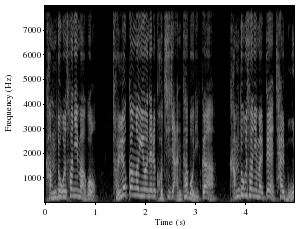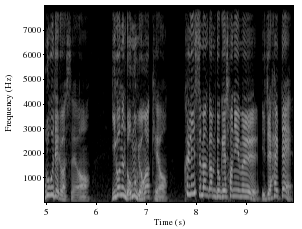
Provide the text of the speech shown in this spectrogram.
감독을 선임하고 전력 강화 위원회를 거치지 않다 보니까 감독을 선임할 때 잘 모르고 데려왔어요. 이거는 너무 명확해요. 클린스만 감독의 선임을 이제 할 때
